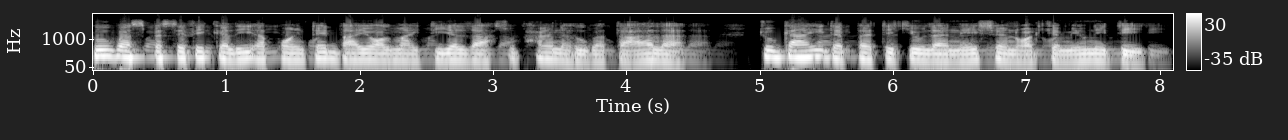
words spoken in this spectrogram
who was specifically appointed by Almighty Allah subhanahu wa ta'ala to guide a particular nation or community,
